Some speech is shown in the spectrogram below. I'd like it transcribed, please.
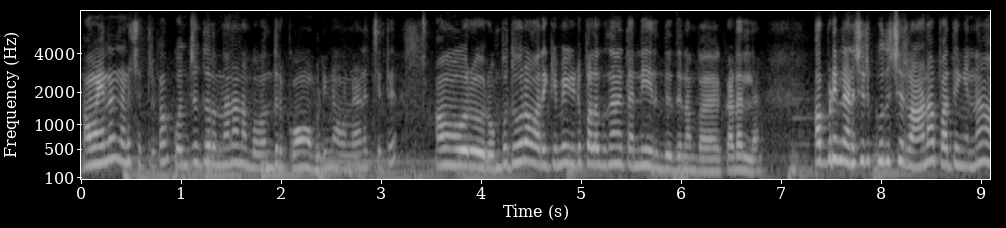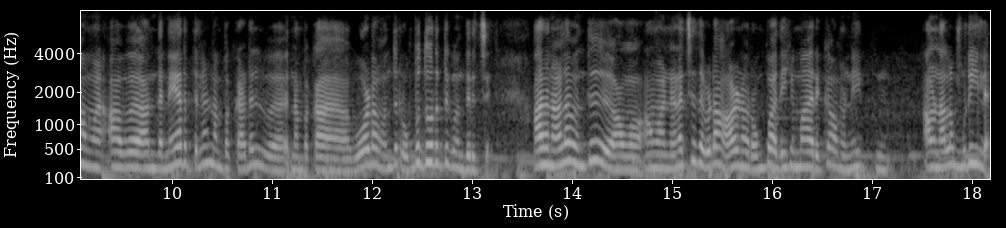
அவன் என்ன நினச்சிட்டு இருக்கான்? கொஞ்சம் தூரம் தானே நம்ம வந்திருக்கோம் அப்படின்னு அவன் நினச்சிட்டு அவன் ஒரு ரொம்ப தூரம் வரைக்குமே இடுப்பளவுக்கு தானே தண்ணி இருந்தது நம்ம கடலில். அப்படின்னு நினச்சிட்டு குதிச்சிடுறான். ஆனால் பார்த்தீங்கன்னா அவன் அவ அந்த நேரத்தில் நம்ம கடல் நம்ம க ஓடம் வந்து ரொம்ப தூரத்துக்கு வந்துருச்சு. அதனால் வந்து அவன் அவன் நினச்சதை விட ஆழம் ரொம்ப அதிகமாக இருக்குது அவன் நீ அவனால் முடியல.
